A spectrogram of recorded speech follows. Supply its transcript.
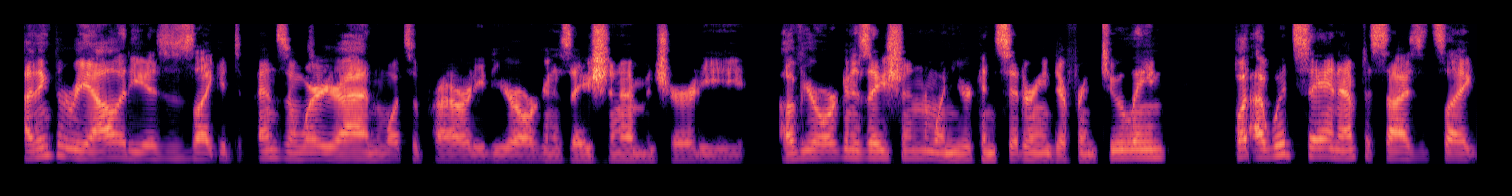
I think the reality is, is like, it depends on where you're at and what's a priority to your organization and maturity of your organization when you're considering different tooling. But I would say and emphasize it's like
